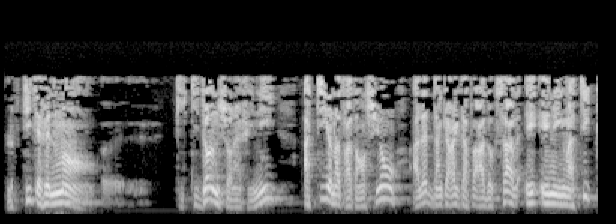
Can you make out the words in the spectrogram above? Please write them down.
le, petit événement euh, qui, donne sur l'infini attire notre attention à l'aide d'un caractère paradoxal et énigmatique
